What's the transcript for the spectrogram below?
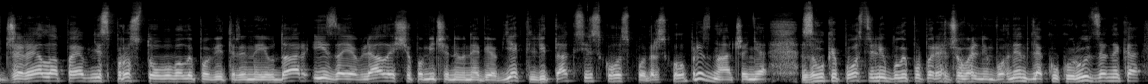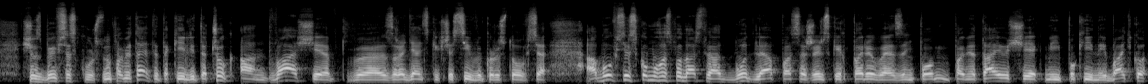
джерела певні спростовували повітряний удар і заявляли, що помічений у небі об'єкт літак сільськогосподарського призначення. Звуки пострілів були попереджувальним вогнем для кукурудзяника, що збився з курсу. Ну, пам'ятаєте, такий літачок Ан-2 ще е, з радянських часів використовувався або в сільському господарстві, або для пасажирських перевезень. Пам'ятаю ще, як мій покійний батько,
